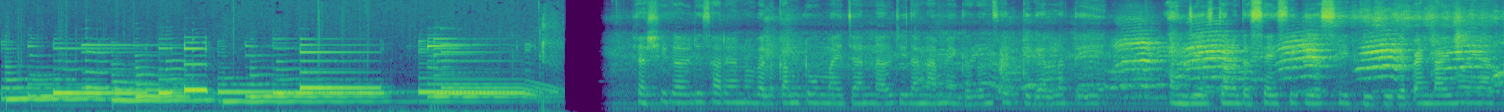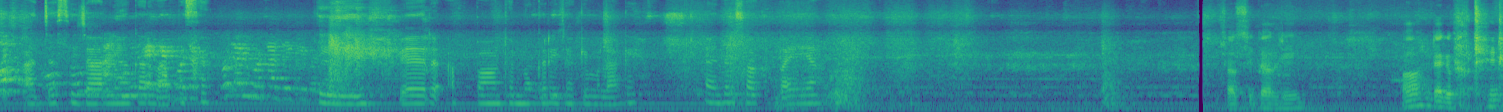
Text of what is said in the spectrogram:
ਸਤਿ ਸ਼੍ਰੀ ਅਕਾਲ ਜੀ ਸਾਰਿਆਂ ਨੂੰ। ਵੈਲਕਮ ਟੂ ਮਾਈ ਚੈਨਲ ਜਿਹਦਾ ਨਾਮ ਹੈ ਗਗਨ ਸਿੱਧੀ ਗੱਲ। ਤੇ ਹਾਂਜੀ ਇਸ ਤੁਹਾਨੂੰ ਦੱਸਿਆ ਸੀ ਕਿ ਅਸੀਂ ਦੀਦੀ ਦੇ ਪਿੰਡ ਆਏ ਹੋਏ ਆ ਤੇ ਅੱਜ ਅਸੀਂ ਜਾ ਰਹੇ ਹਾਂ ਘਰ ਵਾਪਸ। ਤੇ ਫਿਰ ਆਪਾਂ ਤੁਹਾਨੂੰ ਘਰੇ ਜਾ ਕੇ ਮਿਲਾਂਗੇ ਇਧਰ ਸੱਤ ਪਏ ਆ। ਸਤਿ ਸ਼੍ਰੀ ਅਕਾਲ ਜੀ। ਹਾਂ ਡੈਗ ਫੱਤੇ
